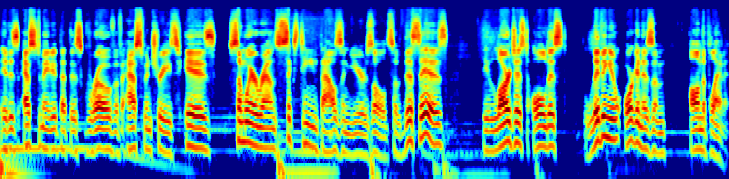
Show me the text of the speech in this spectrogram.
It is estimated that this grove of aspen trees is somewhere around 16,000 years old. So this is the largest, oldest living organism on the planet.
